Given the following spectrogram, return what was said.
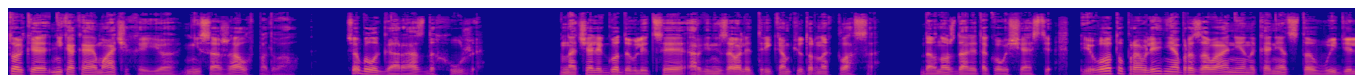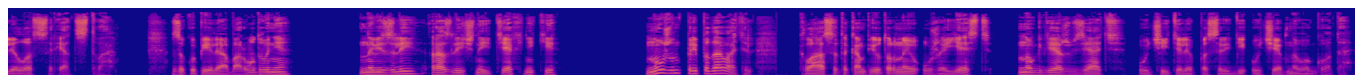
Только никакая мачеха ее не сажала в подвал. Все было гораздо хуже. В начале года в лицее организовали три компьютерных класса. Давно ждали такого счастья. И вот управление образования наконец-то выделило средства. Закупили оборудование, навезли различные техники. Нужен преподаватель. Классы-то компьютерные уже есть, но где же взять учителя посреди учебного года?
